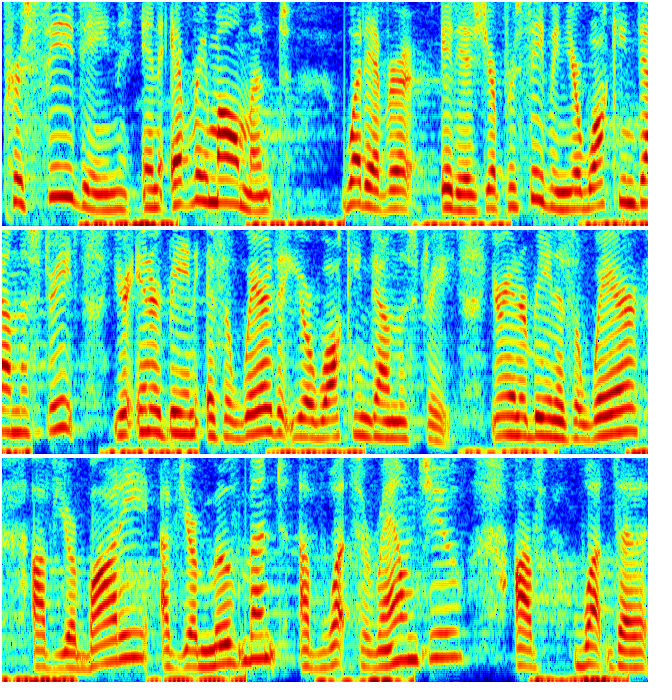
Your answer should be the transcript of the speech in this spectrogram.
perceiving in every moment whatever it is you're perceiving. You're walking down the street. Your inner being is aware that you're walking down the street. Your inner being is aware of your body, of your movement, of what's around you, of what the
